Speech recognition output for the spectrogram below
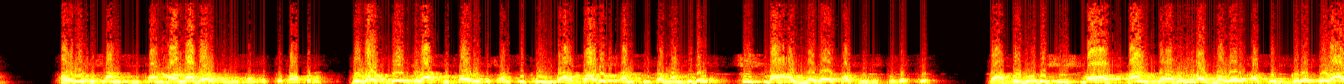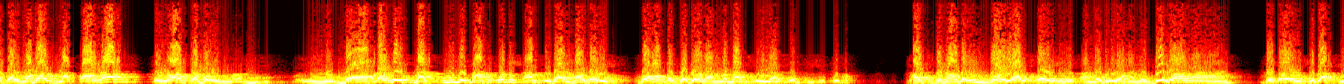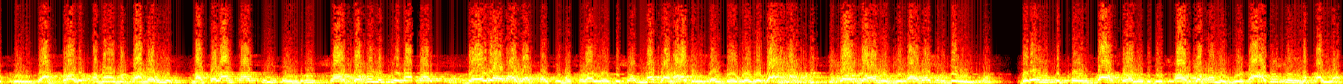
تاریخ شمسی تنها نباید بنویسن اتفاق کنن به واسطه که وقتی تاریخ شمسی 15 سال شمسی تمام شده شش ماه از موقع تکلیفش گذشته. در حدود شش ماه پنج ماه از موقع تکلیفش گذشته. و اگر نماز نخواند اونا معاقب مسئول هم خودش هم پدر مادرش معاقبه دارن و مسئول هستن پیش خدا پس بنابراین باید تاریخ قمری رو همه بدانن. برای که وقتی 15 سال تمام قمری مثلا فرض کنید امروز 14 ذوالقعده باید اگر کسی متولد بشد نه تنها بنویسن دوم بهمن چهاردهم ذیقعدهشون بنویسن. برای اینکه پونزده سال دیگه چهاردهم ذیقعده این مکلف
